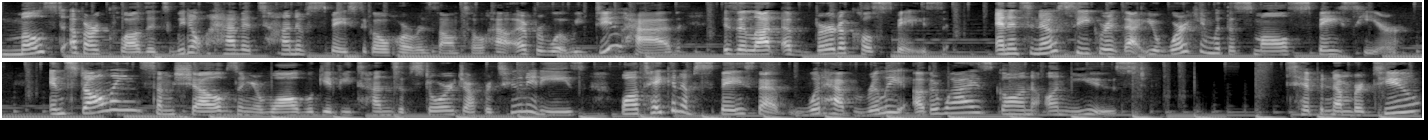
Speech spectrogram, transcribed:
most of our closets, we don't have a ton of space to go horizontal. However, what we do have is a lot of vertical space. And it's no secret that you're working with a small space here. Installing some shelves on your wall will give you tons of storage opportunities while taking up space that would have really otherwise gone unused. Tip number two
